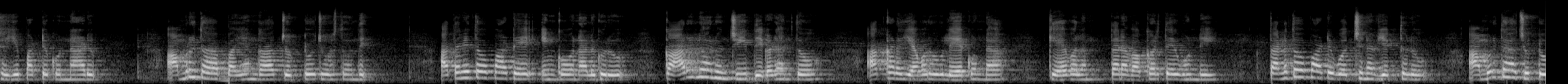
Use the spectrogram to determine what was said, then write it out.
చెయ్యి పట్టుకున్నాడు. అమృత భయంగా చుట్టూ చూస్తుంది. అతనితో పాటే ఇంకో నలుగురు కారులో నుంచి దిగడంతో అక్కడ ఎవరూ లేకుండా కేవలం తన ఒక్కరితే ఉండి తనతో పాటు వచ్చిన వ్యక్తులు అమృత చుట్టూ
